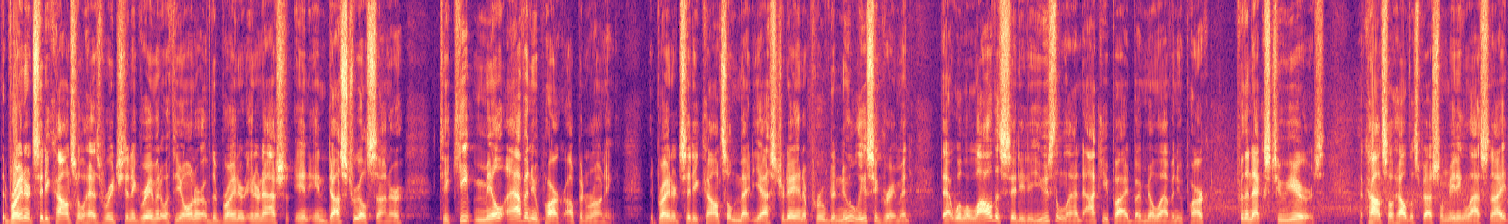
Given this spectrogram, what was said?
The Brainerd City Council has reached an agreement with the owner of the Brainerd International Industrial Center to keep Mill Avenue Park up and running. The Brainerd City Council met yesterday and approved a new lease agreement that will allow the city to use the land occupied by Mill Avenue Park for the next two years. The council held a special meeting last night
